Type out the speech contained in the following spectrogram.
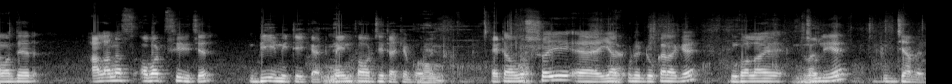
আমাদের আলানাস অবার্ট সিরিজের বিএমইটি কার্ড মেইন পাওয়ার যেটাকে বলেন এটা অবশ্যই এয়ারপোর্টে ঢোকার আগে গলায় ঝুলিয়ে যাবেন।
